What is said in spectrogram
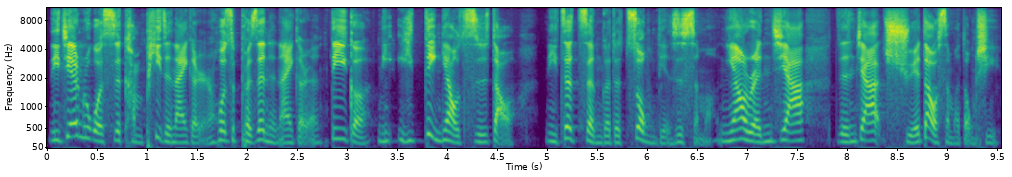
你今天如果是 compete 的那一个人，或是 present 的那一个人，第一个你一定要知道你这整个的重点是什么，你要人家人家学到什么东西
